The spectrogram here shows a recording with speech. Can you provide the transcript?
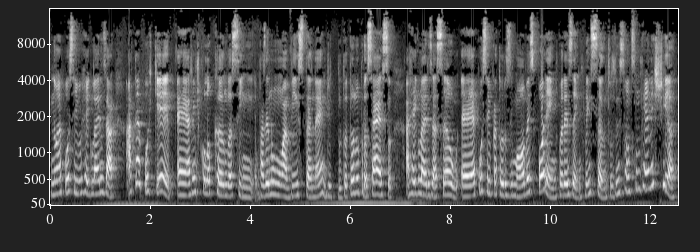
não é possível regularizar. Até porque é, a gente colocando assim, fazendo uma vista né, de, de todo o processo, a regularização é possível para todos os imóveis, porém, por exemplo, em Santos, em Santos não tem anistia.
